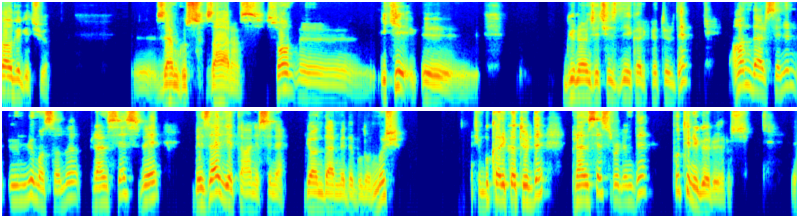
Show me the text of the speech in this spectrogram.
dalga geçiyor. E, Zemgus Zaharans. Son e, iki e, gün önce çizdiği karikatürde Andersen'in ünlü masalı Prenses ve Bezelye tanesine göndermede bulunmuş. Şimdi bu karikatürde prenses rolünde Putin'i görüyoruz. E,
